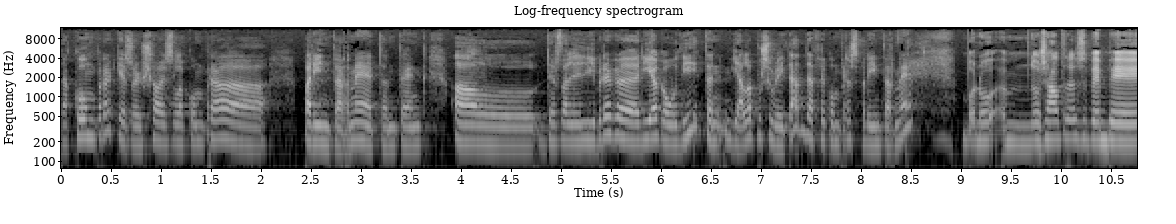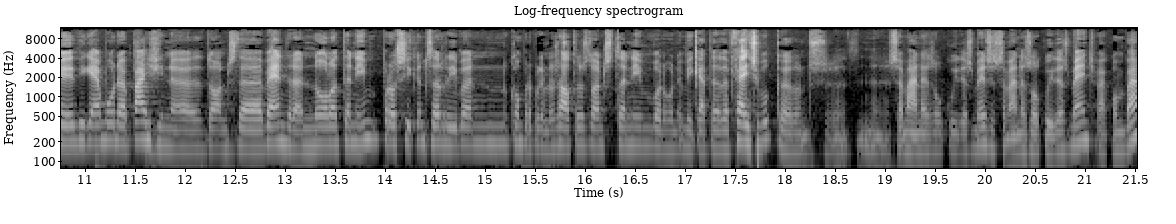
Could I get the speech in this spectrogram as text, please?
de compra, que és això, és la compra per internet, entenc. El, des de la llibreria Gaudí ten, hi ha la possibilitat de fer compres per internet? Bueno, nosaltres ben bé, diguem, una pàgina doncs, de vendre no la tenim, però sí que ens arriben compra, perquè nosaltres doncs, tenim bueno, una miqueta de Facebook, que doncs, setmanes el cuides més, setmanes el cuides menys, va com va,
